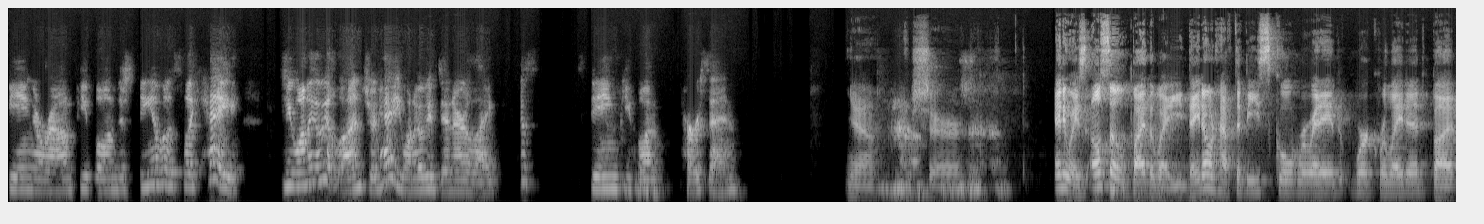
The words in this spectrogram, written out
being around people and just being able to like, hey, do you want to go get lunch or hey, you want to go get dinner? Like just seeing people in person. Yeah, for sure. Anyways, also by the way, they don't have to be school related, work related, but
